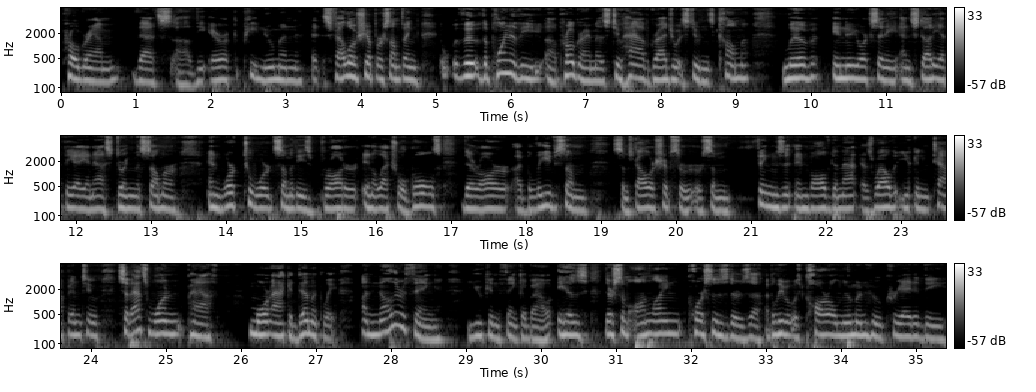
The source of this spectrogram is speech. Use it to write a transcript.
program that's uh, the Eric P. Newman Fellowship or something. The the point of the uh, program is to have graduate students come live in New York City and study at the ANS during the summer and work towards some of these broader intellectual goals. There are, I believe, some some scholarships or, or some things involved in that as well that you can tap into. So that's one path more academically. Another thing you can think about is there's some online courses. There's, a, I believe it was Carl Newman who created the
